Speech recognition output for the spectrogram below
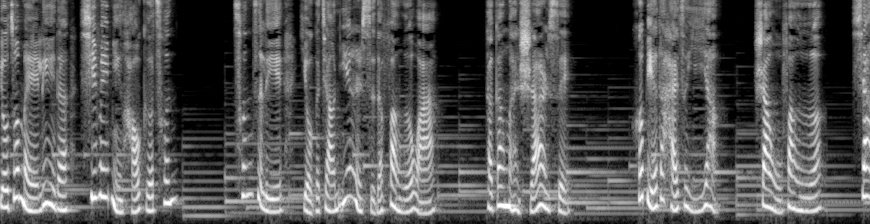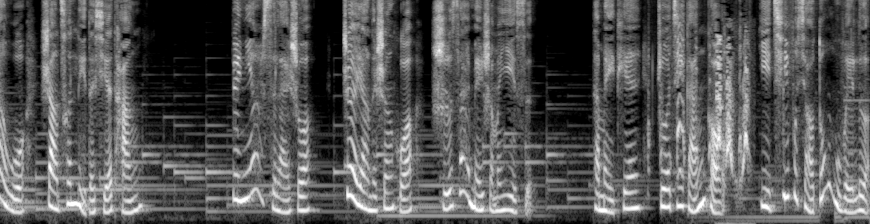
有座美丽的西威敏豪格村。村子里有个叫尼尔斯的放鹅娃，他刚满十二岁，和别的孩子一样，上午放鹅，下午上村里的学堂。对尼尔斯来说，这样的生活实在没什么意思。他每天捉鸡赶狗，以欺负小动物为乐。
